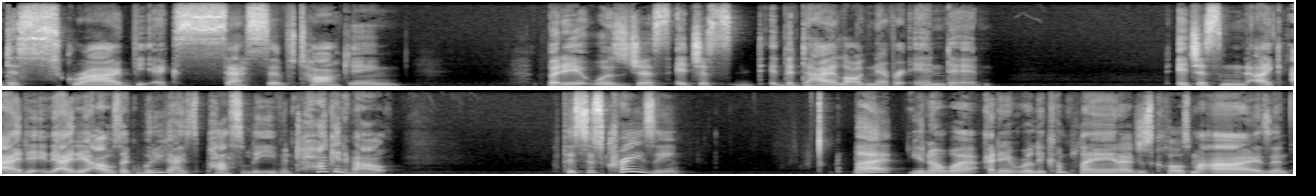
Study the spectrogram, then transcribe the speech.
describe the excessive talking, but it was just it just the dialogue never ended it just like I didn't I didn't I was like, what are you guys possibly even talking about? This is crazy. But you know what? I didn't really complain. I just closed my eyes and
